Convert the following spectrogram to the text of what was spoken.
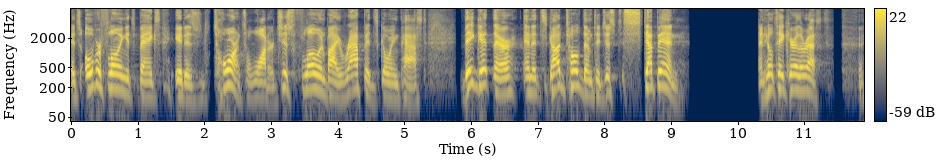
it's overflowing its banks. It is torrents of water just flowing by, rapids going past. They get there, and it's God told them to just step in, and He'll take care of the rest.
